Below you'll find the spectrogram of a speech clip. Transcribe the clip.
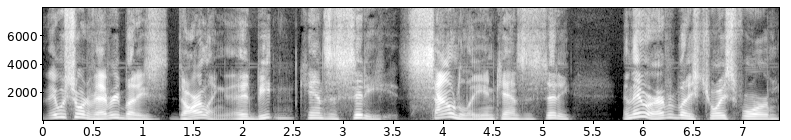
they were sort of everybody's darling. They had beaten Kansas City soundly in Kansas City, and they were everybody's choice for.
